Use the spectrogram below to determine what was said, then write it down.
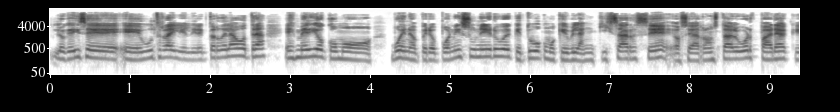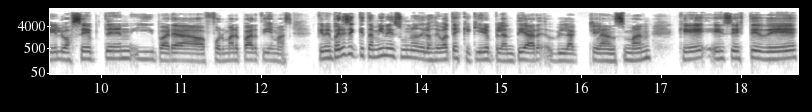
lo que dice eh, Riley, el director de la otra, es medio como, bueno, pero pones un héroe que tuvo como que blanquizarse, o sea, Ron Stallworth, para que lo acepten y para formar parte y demás. Que me parece que también es uno de los debates que quiere plantear Black Clansman, que es este de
